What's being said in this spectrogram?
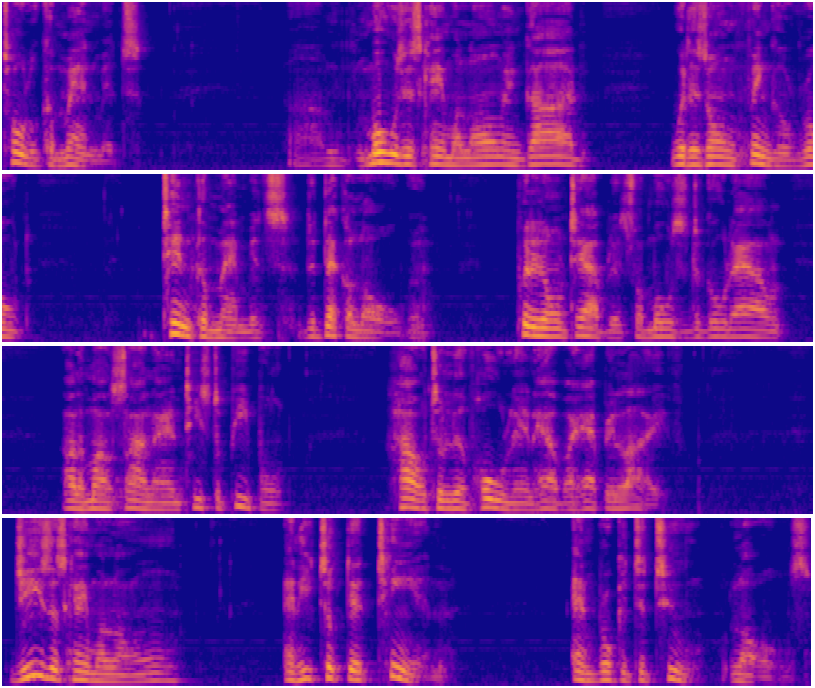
total commandments. Um, Moses came along and God, with his own finger, wrote 10 commandments, the Decalogue, put it on tablets for Moses to go down out of Mount Sinai and teach the people how to live holy and have a happy life. Jesus came along and he took that 10 and broke it to two laws.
